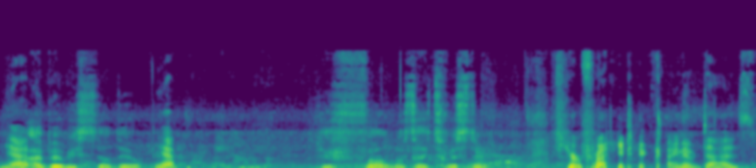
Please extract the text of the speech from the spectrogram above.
Yep. I bet we still do. Yep. Your phone looks like Twister. You're right. It kind of does.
